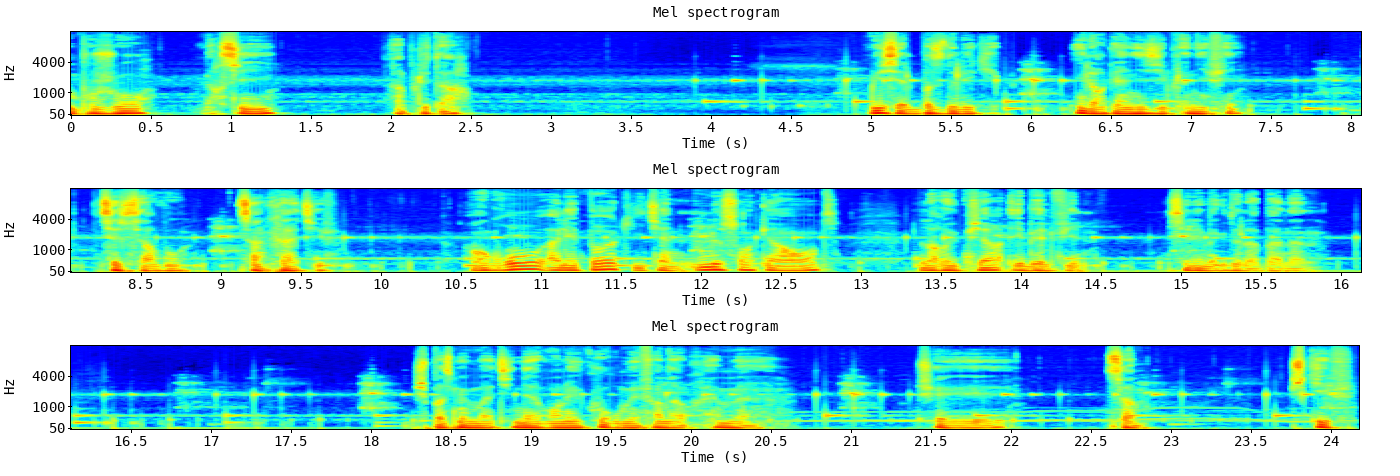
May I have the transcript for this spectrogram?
bonjour, merci, à plus tard. Lui, c'est le boss de l'équipe. Il organise, il planifie. C'est le cerveau, c'est un créatif. En gros, à l'époque, ils tiennent le 140, la rue et Belleville. C'est les mecs de la banane. Je passe mes matinées avant les cours ou mes fins d'après-midi chez Sam. Je kiffe.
